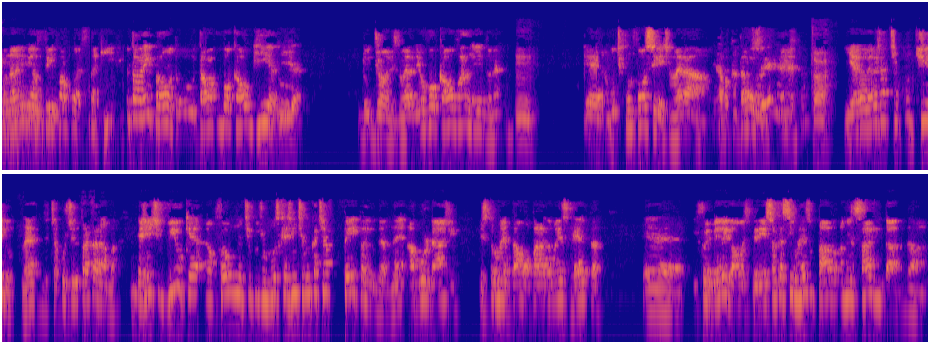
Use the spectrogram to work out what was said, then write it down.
Unânime a fake falou, pô, essa daqui não tava nem pronto, eu tava com o vocal guia do, do Jones, não era nem o vocal valendo, né? Hum, Era um, tipo um falsete, não era. Tava cantando. É. tá. E a galera já tinha curtido, né? Já tinha curtido pra caramba. E a gente viu que é- foi um tipo de música que a gente nunca tinha feito ainda, né? Abordagem instrumental, uma parada mais reta. É, e foi bem legal a experiência. Só que assim, o resultado, a mensagem da, da,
